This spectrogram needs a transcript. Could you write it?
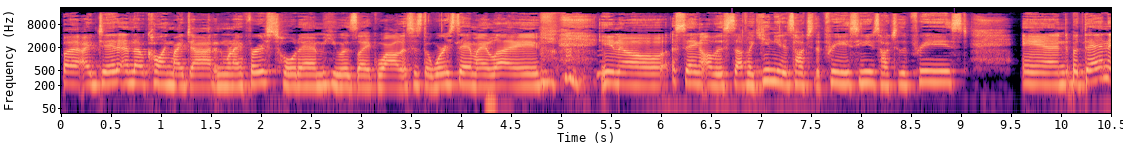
But I did end up calling my dad. And when I first told him, he was like, wow, this is the worst day of my life. you know, saying all this stuff like, you need to talk to the priest. You need to talk to the priest. And, but then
